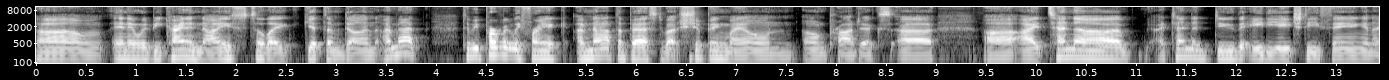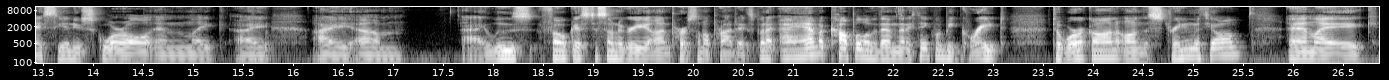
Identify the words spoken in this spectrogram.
Um, and it would be kind of nice to like get them done. I'm not, to be perfectly frank, I'm not the best about shipping my own own projects. Uh, uh, I tend to I tend to do the ADHD thing, and I see a new squirrel, and like I I um I lose focus to some degree on personal projects, but I, I have a couple of them that I think would be great to work on on the stream with y'all, and like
